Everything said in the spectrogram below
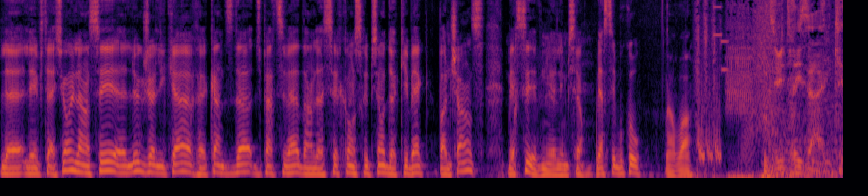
L'invitation est lancée. Luc Jolicoeur, candidat du Parti vert dans la circonscription de Québec. Bonne chance. Merci d'être venu à l'émission. Merci beaucoup. Au revoir. Du Trisac.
